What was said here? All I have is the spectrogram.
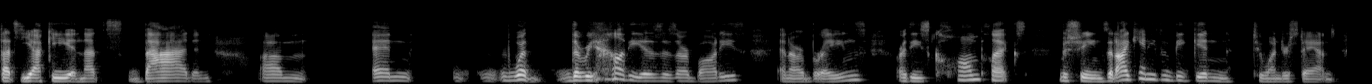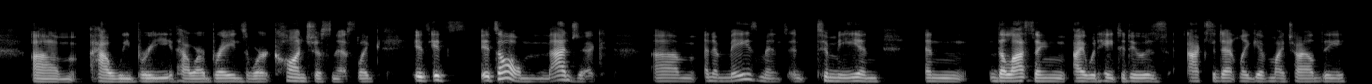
that's yucky and that's bad and um and what the reality is is our bodies and our brains are these complex machines that I can't even begin to understand um how we breathe how our brains work consciousness like it, it's it's all magic um, an amazement to me and and the last thing I would hate to do is accidentally give my child the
